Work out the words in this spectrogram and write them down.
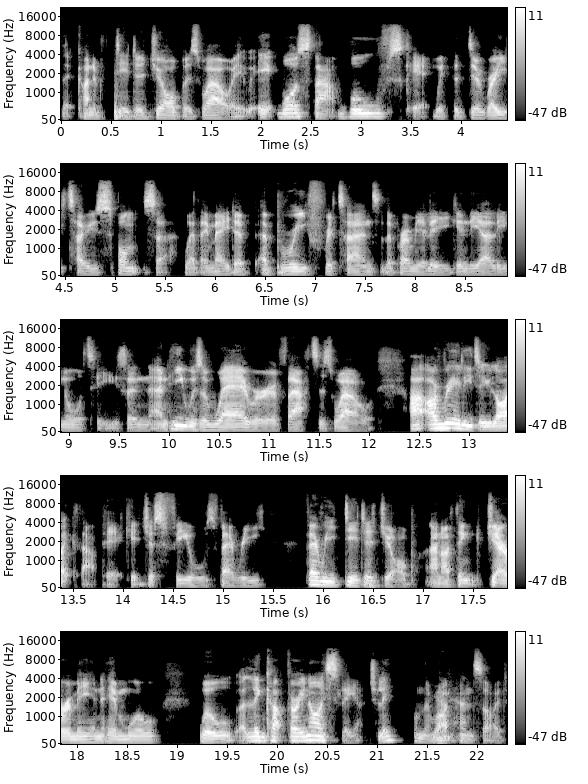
that kind of did a job as well, it, it was that Wolves kit with the Doritos sponsor, where they made a, a, brief return to the Premier League in the early noughties, and and he was aware of that as well. I, I really do like that pick. It just feels very, very did a job, and I think Jeremy and him will will link up very nicely actually on the yeah. right hand side.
